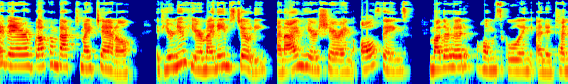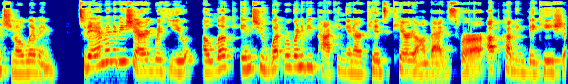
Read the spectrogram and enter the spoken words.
Hi there, welcome back to my channel. If you're new here, my name's Jodey, and I'm here sharing all things motherhood, homeschooling, and intentional living. Today, I'm going to be sharing with you a look into what we're going to be packing in our kids' carry on bags for our upcoming vacation.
